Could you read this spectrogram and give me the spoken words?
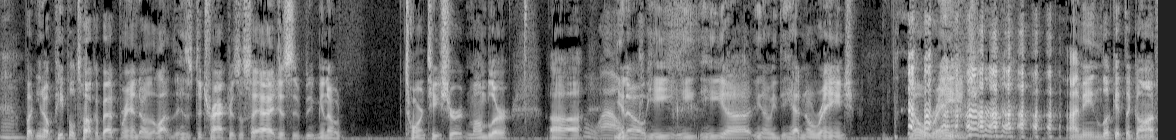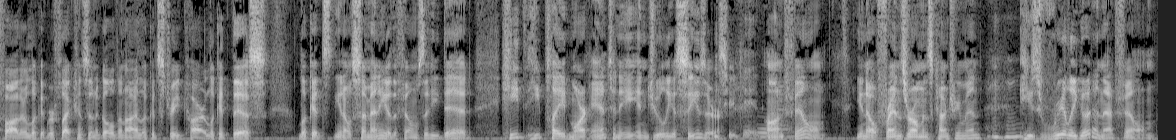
But you know, people talk about Brando. A lot his detractors will say, "I just you know, torn T-shirt, mumbler." Uh, Oh, wow. You know, he he he uh, you know he, he had no range. No range. I mean, look at The Godfather. Look at Reflections in a Golden Eye. Look at Streetcar. Look at this. Look at you know so many of the films that he did. He he played Mark Antony in Julius Caesar did. on film. You know, Friends, Romans, Countrymen. Mm-hmm. He's really good in that film.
